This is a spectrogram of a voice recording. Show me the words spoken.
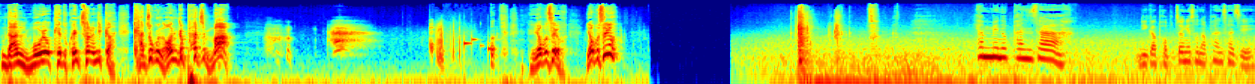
난 모욕해도 괜찮으니까 가족은 언급하지 마! 어, 여보세요? 여보세요? 현민우 판사, 네가 법정에서나 판사지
